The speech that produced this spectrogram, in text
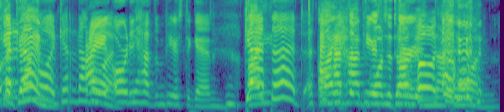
another again. one. Get another I one. already have them pierced again. Get I- a third. A third. I had them pierced one a done in third. that one.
